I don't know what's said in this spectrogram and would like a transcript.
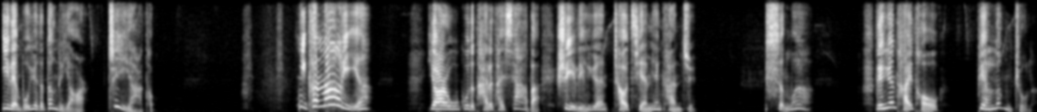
一脸不悦的瞪着瑶儿。这丫头，你看那里呀！瑶儿无辜的抬了抬下巴，示意凌渊朝前面看去。什么啊？凌渊抬头，便愣住了。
